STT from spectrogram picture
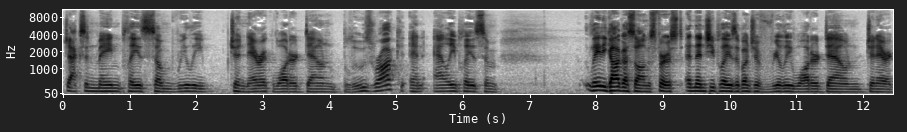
Jackson Maine plays some really generic, watered down blues rock, and Allie plays some Lady Gaga songs first, and then she plays a bunch of really watered down, generic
